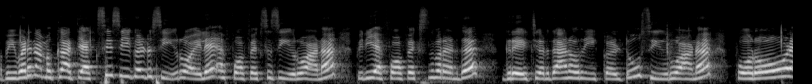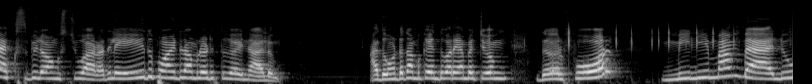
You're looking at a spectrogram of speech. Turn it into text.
അപ്പോൾ ഇവിടെ നമുക്ക് at x is equal to സീറോയിലെ എഫ് ഓഫ് എക്സ് സീറോ ആണ്. പിന്നെ ഈ എഫ് ഓഫ് എക്സ് എന്ന് പറയുന്നത് greater than or equal to zero ആണ്. For all x belongs to R അതിൽ ഏത് പോയിന്റ് നമ്മൾ എടുത്തു കഴിഞ്ഞാലും. അതുകൊണ്ട് നമുക്ക് എന്ത് പറയാൻ പറ്റും? Therefore minimum value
